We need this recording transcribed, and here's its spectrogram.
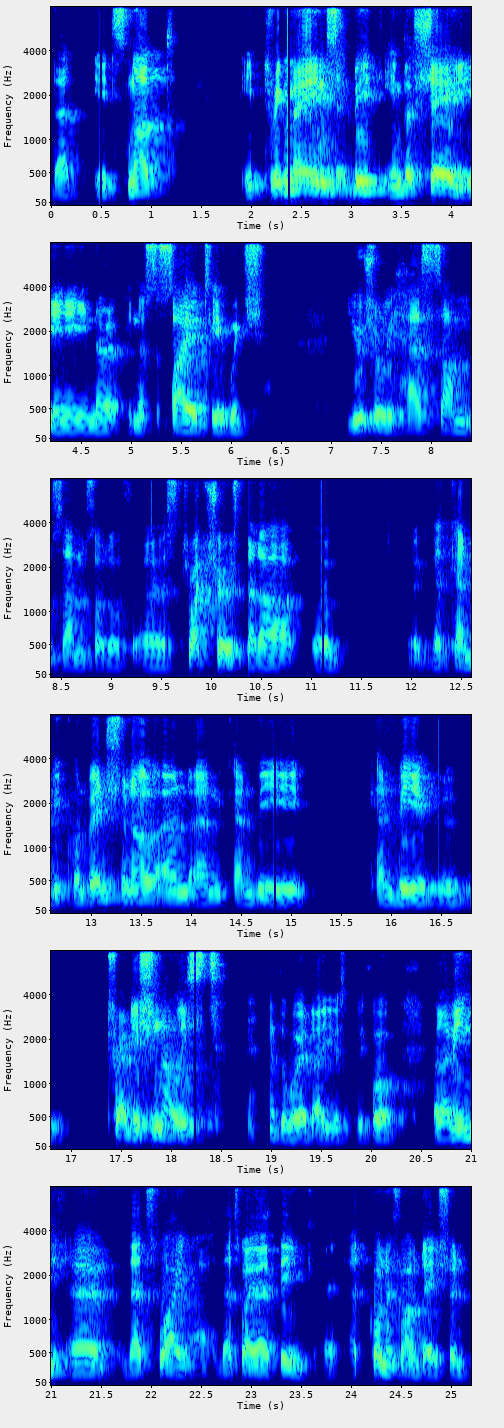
that it's not it remains a bit in the shade in a, in a society which usually has some some sort of uh, structures that are um, that can be conventional and and can be can be uh, traditionalist the word I used before. But I mean uh, that's why that's why I think uh, at Kone Foundation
